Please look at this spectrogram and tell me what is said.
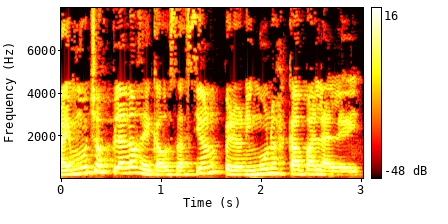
Hay muchos planos de causación, pero ninguno escapa a la ley.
